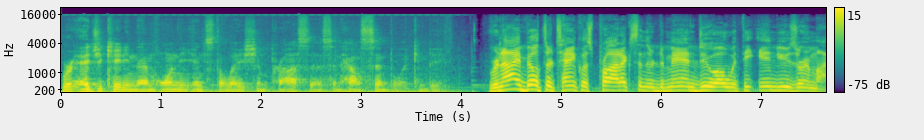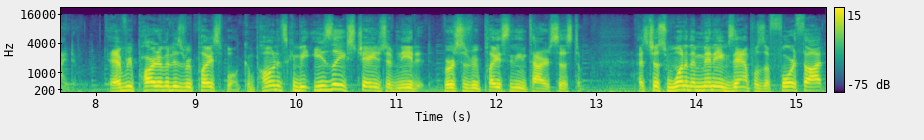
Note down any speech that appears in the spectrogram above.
we're educating them on the installation process and how simple it can be. Rinnai built their tankless products and their demand duo with the end user in mind. Every part of it is replaceable. Components can be easily exchanged if needed versus replacing the entire system. That's just one of the many examples of forethought,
